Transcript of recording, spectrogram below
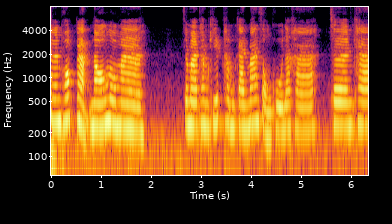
ชิญพบกับน้องโลมา จะมาทำคลิปทำการบ้านส่งครูนะคะ เชิญค่ะ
